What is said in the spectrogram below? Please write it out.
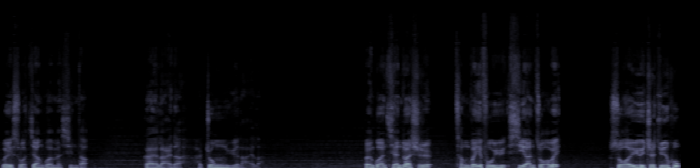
卫所将官们心道：“该来的还终于来了。本官前段时日曾微服于西安左卫，所遇之军户，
